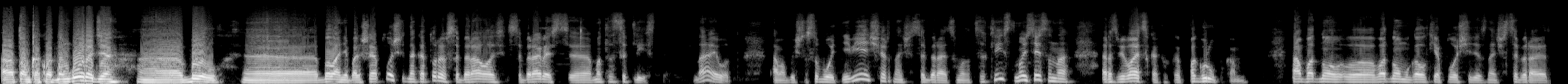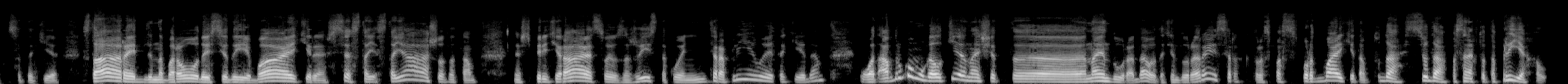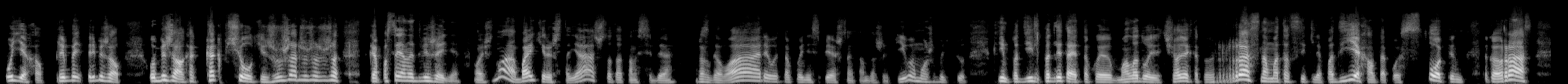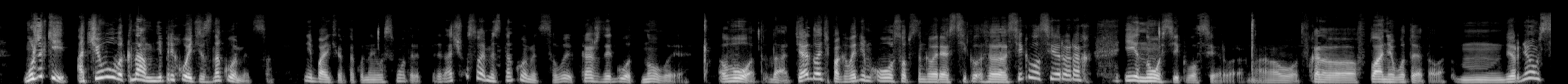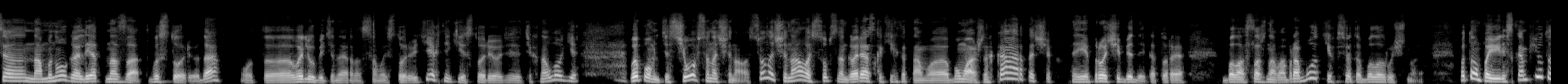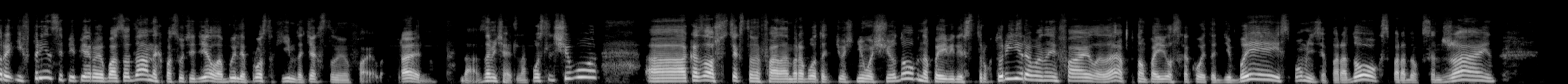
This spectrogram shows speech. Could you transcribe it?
о том, как в одном городе э, был, э, была небольшая площадь, на которой собиралась, собирались э, мотоциклисты. Да, и вот там обычно субботний вечер, значит, собираются мотоциклисты, но, естественно, разбивается как, как по группкам. Там в, одно, в одном уголке площади, значит, собираются такие старые, длиннобородые, седые байкеры, все стоя, стоят, что-то там, значит, перетирают свою за жизнь, такое неторопливые такие, да. Вот. А в другом уголке, значит, э, на эндуро, да, вот эти эндуро-рейсер, которые спортбайки, там, туда-сюда, постоянно кто-то приехал, уехал, прибежал, убежал, как, как пчелки, жужжат, жужжат, жужжат, такое постоянное движение. Значит, ну, а байкеры стоят, что-то там себе разговаривают, такое неспешное, там даже пиво, может быть, пьют. К ним подлетает такой молодой человек, такой раз на мотоцикле подъехал, такой стопинг, такой раз. Мужики, а чего вы к нам не приходите знакомиться? И байкер такой на него смотрит. Говорит, а что с вами знакомиться? Вы каждый год новые. Вот, да. Теперь давайте поговорим о, собственно говоря, SQL-серверах э, и NoSQL серверах. А, вот, в, в плане вот этого. Вернемся на много лет назад в историю, да? Вот э, вы любите, наверное, саму историю техники, историю технологий. Вы помните, с чего все начиналось? Все начиналось, собственно говоря, с каких-то там э, бумажных карточек и прочей беды, которая была сложна в обработке, все это было ручное. Потом появились компьютеры, и, в принципе, первые базы данных, по сути дела, были просто какими-то текстовыми файлами. Правильно? Да, замечательно. После чего оказалось, что с текстовыми файлами работать не очень, не очень удобно, появились структурированные файлы, да, потом появился какой-то DBase, помните, Paradox, Paradox Engine,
